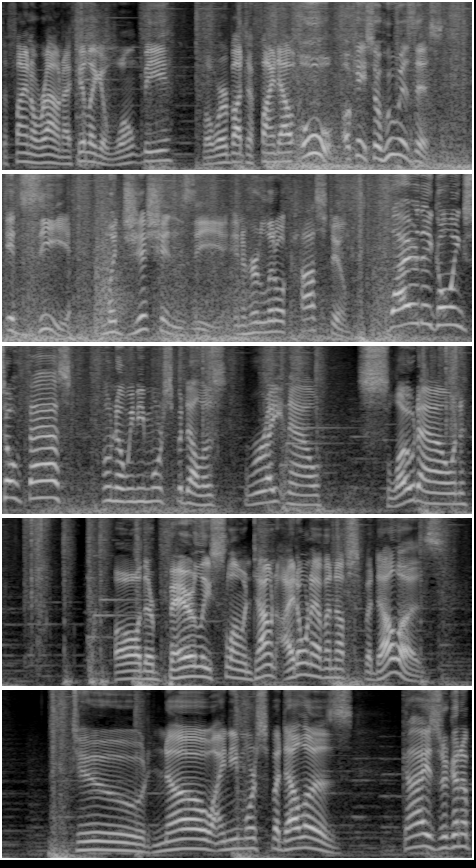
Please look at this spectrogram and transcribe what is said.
the final round. I feel like it won't be, but we're about to find out. Ooh, okay, so who is this? It's Z, Magician Z, in her little costume. Why are they going so fast? Oh no, we need more Spidellas right now. Slow down. Oh, they're barely slowing down. I don't have enough Spidellas. Dude, no, I need more Spidellas. Guys, they're gonna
